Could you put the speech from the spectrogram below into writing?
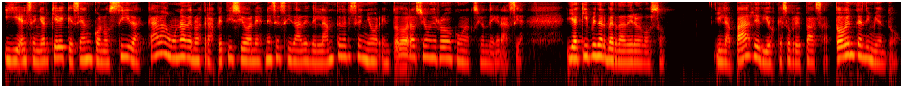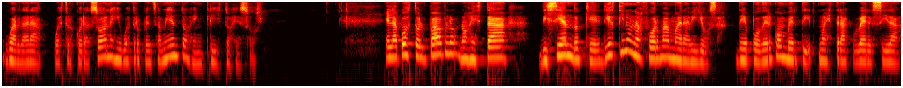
Y el Señor quiere que sean conocidas cada una de nuestras peticiones, necesidades delante del Señor en toda oración y ruego con acción de gracia. Y aquí viene el verdadero gozo. Y la paz de Dios que sobrepasa todo entendimiento guardará vuestros corazones y vuestros pensamientos en Cristo Jesús. El apóstol Pablo nos está diciendo que Dios tiene una forma maravillosa de poder convertir nuestra adversidad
